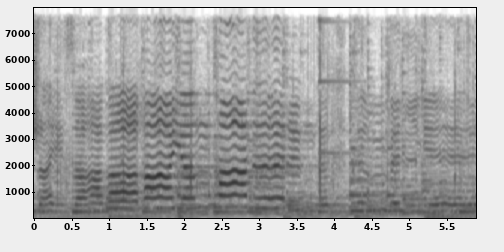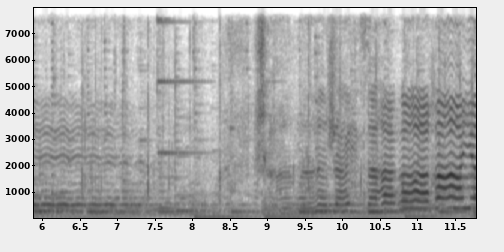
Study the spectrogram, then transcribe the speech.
жайсаң ағайын қадіріңді кім білген? Жаны жайсаң ағайын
